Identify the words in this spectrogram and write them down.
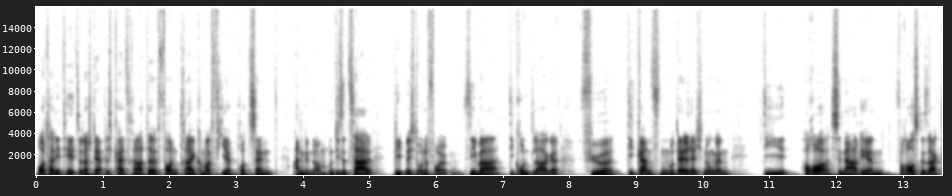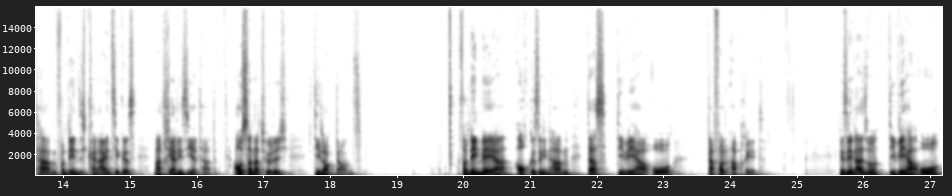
Mortalitäts- oder Sterblichkeitsrate von 3,4 Prozent angenommen. Und diese Zahl blieb nicht ohne Folgen. Sie war die Grundlage für die ganzen Modellrechnungen, die Horrorszenarien vorausgesagt haben, von denen sich kein einziges materialisiert hat. Außer natürlich die Lockdowns. Von denen wir ja auch gesehen haben, dass die WHO davon abrät. Wir sehen also, die WHO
